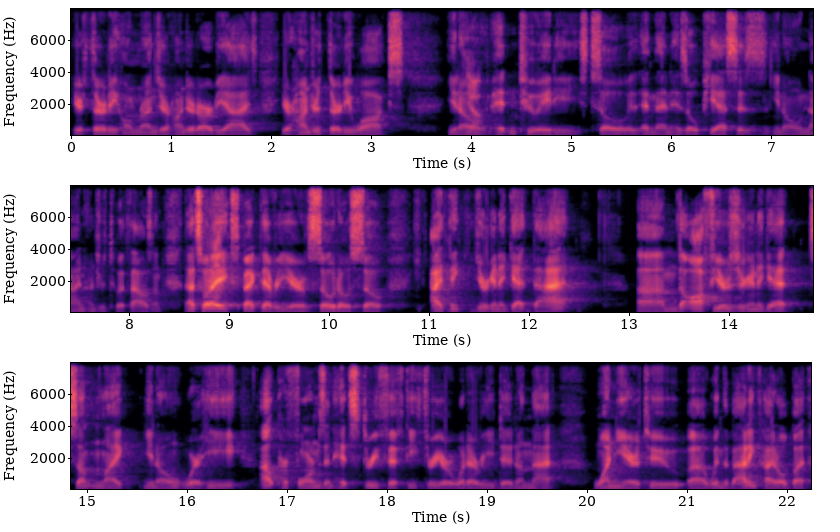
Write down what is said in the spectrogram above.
your 30 home runs, your 100 RBIs, your 130 walks you know, yep. hitting 280. So, and then his OPS is, you know, 900 to 1,000. That's what I expect every year of Soto. So I think you're going to get that. Um, the off years, you're going to get something like, you know, where he outperforms and hits 353 or whatever he did on that one year to uh, win the batting title. But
